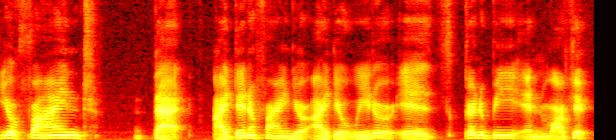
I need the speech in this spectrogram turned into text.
you'll find that identifying your ideal reader is going to be in market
